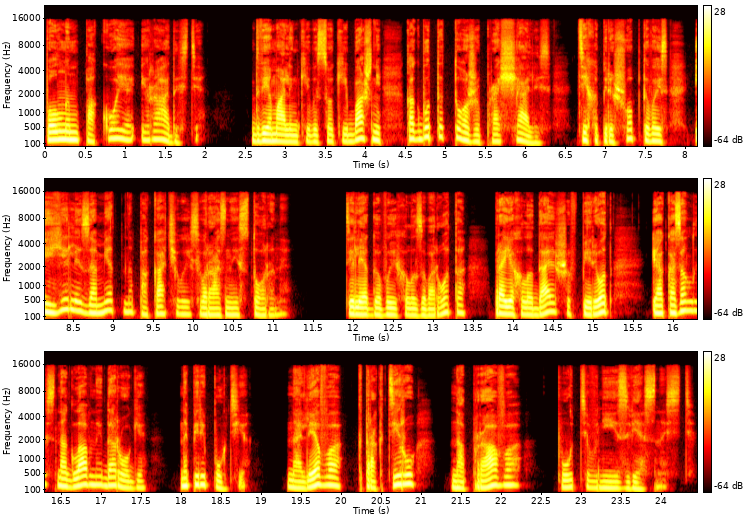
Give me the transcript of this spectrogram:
полным покоя и радости. Две маленькие высокие башни как будто тоже прощались, тихо перешептываясь и еле заметно покачиваясь в разные стороны. Телега выехала за ворота — проехала дальше, вперед и оказалась на главной дороге, на перепутье. Налево — к трактиру, направо — путь в неизвестность.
